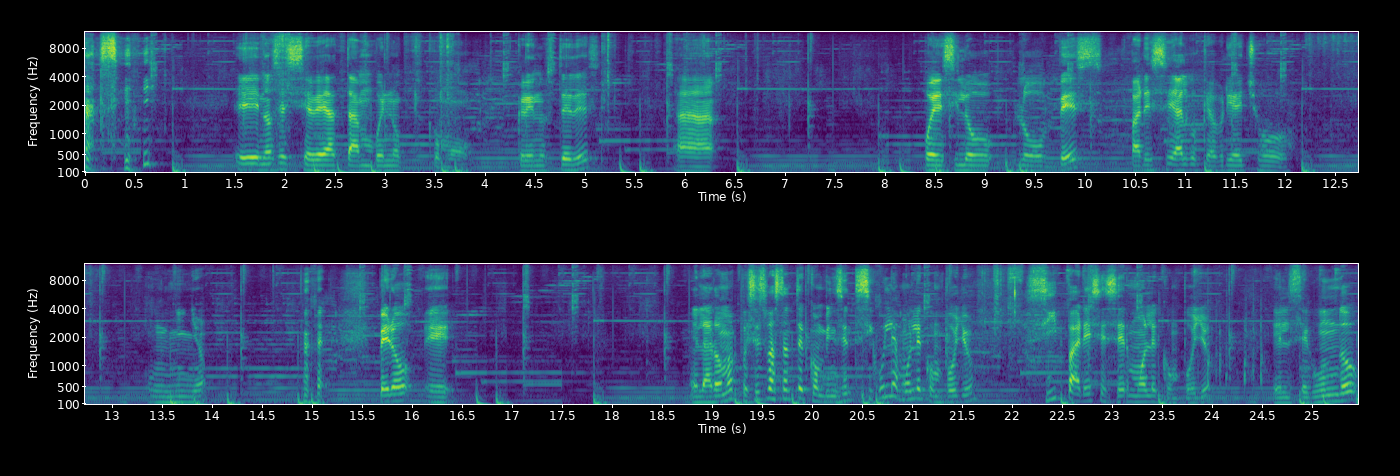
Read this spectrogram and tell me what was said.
así. Eh, no sé si se vea tan bueno como creen ustedes. Ah, pues si lo, lo ves, parece algo que habría hecho un niño. Pero eh, el aroma pues es bastante convincente. Si huele a mole con pollo, sí parece ser mole con pollo. El segundo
